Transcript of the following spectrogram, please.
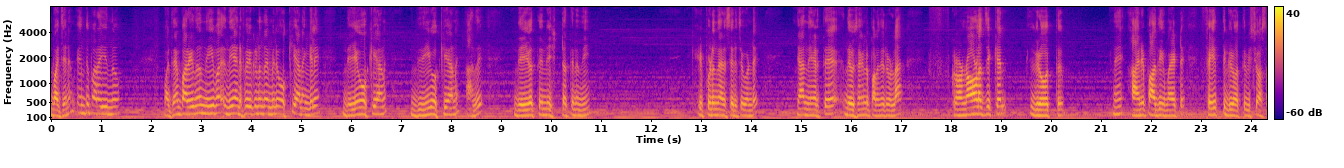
വചനം എന്ത് പറയുന്നു? വചനം പറയുന്നത് നീ നീ അനുഭവിക്കണം തമ്മിൽ ഒക്കെയാണെങ്കിൽ ദൈവം ഒക്കെയാണ് നീ ഒക്കെയാണ്. അത് ദൈവത്തിന്റെ ഇഷ്ടത്തിന് നീ കീഴ്പ്പെടുന്നതനുസരിച്ച് കൊണ്ട് ഞാൻ നേരത്തെ ദിവസങ്ങളിൽ പറഞ്ഞിട്ടുള്ള ക്രൊണോളജിക്കൽ ഗ്രോത്ത് ആനുപാതികമായിട്ട് ഫെയ്ത്ത് ഗ്രോത്ത് വിശ്വാസ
